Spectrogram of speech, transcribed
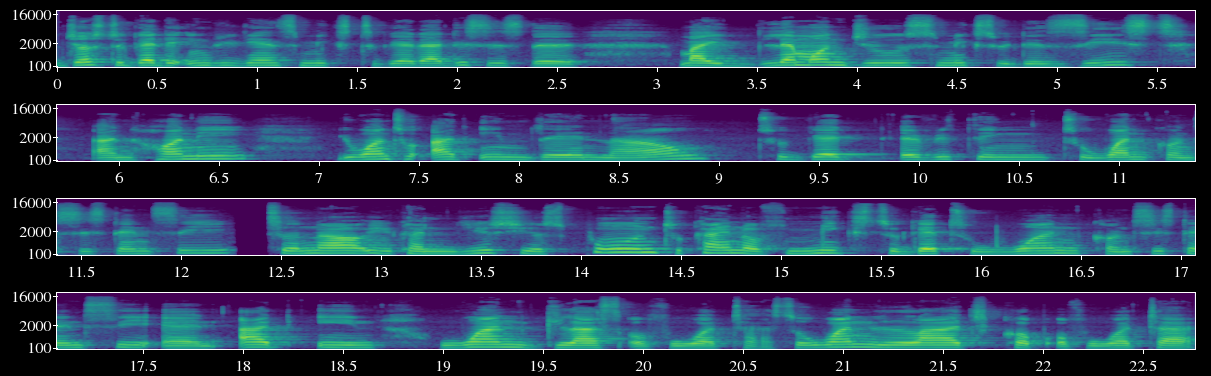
just to get the ingredients mixed together. This is the my lemon juice mixed with the zest and honey. You want to add in there now to get everything to one consistency so now you can use your spoon to kind of mix to get to one consistency and add in one glass of water. So one large cup of water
